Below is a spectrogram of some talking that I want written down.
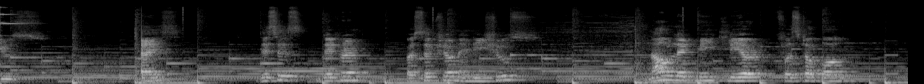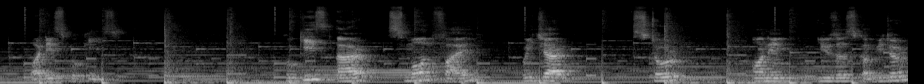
use? Guys, this is different perception and issues now let me clear first of all what is cookies. Cookies are small files which are stored on a user's computer.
